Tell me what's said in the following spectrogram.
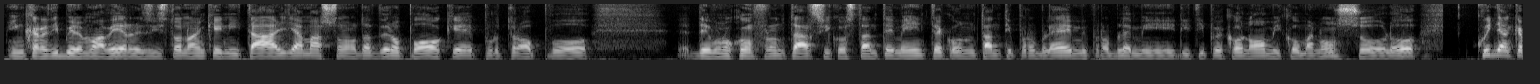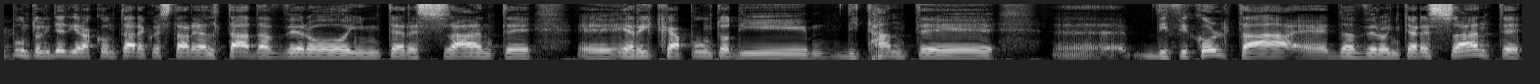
incredibile ma vero esistono anche in Italia ma sono davvero poche purtroppo devono confrontarsi costantemente con tanti problemi, problemi di tipo economico, ma non solo. Quindi anche appunto l'idea di raccontare questa realtà davvero interessante eh, e ricca appunto di, di tante eh, difficoltà, è davvero interessante.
